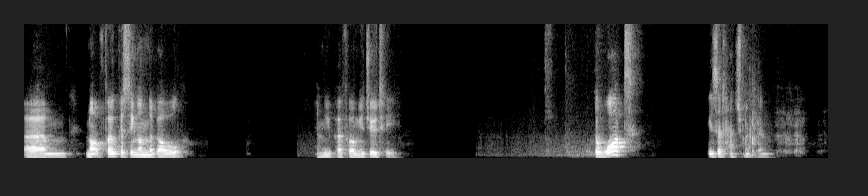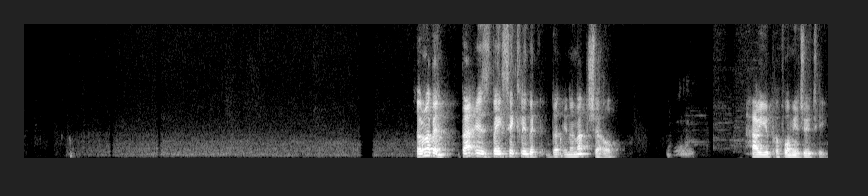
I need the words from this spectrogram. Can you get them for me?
um, not focusing on the goal, and you perform your duty. So what is attachment then? So Robin, that is basically the, the in a nutshell how you perform your duty.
